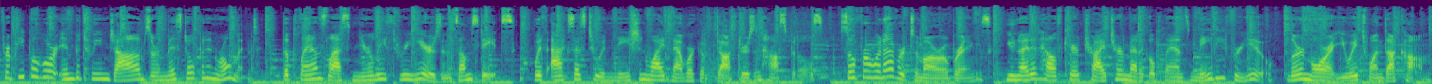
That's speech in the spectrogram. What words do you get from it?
for people who are in between jobs or missed open enrollment. The plans last nearly three years in some states, with access to a nationwide network of doctors and hospitals. So, for whatever tomorrow brings, United Healthcare Tri Term Medical Plans may be for you. Learn more at uh1.com.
